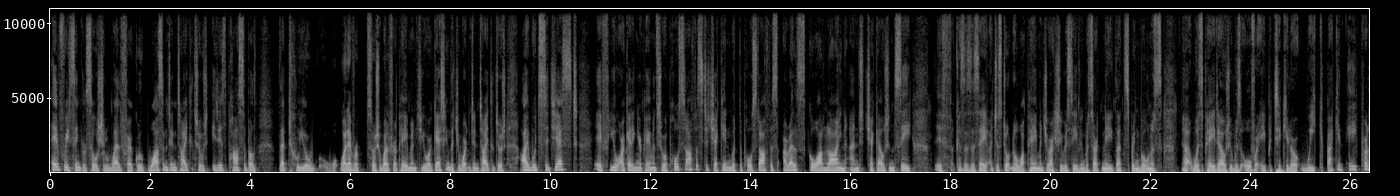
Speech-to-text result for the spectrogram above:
every single social welfare group wasn't entitled to it. It is possible that who you whatever social welfare payment you are getting that you weren't entitled to it. I would suggest if you are getting your payments through a post office to check in with the post office, or else go online and check out and see if because as I say, I just don't know what payment you're actually receiving, but certainly that spring bonus uh, was paid out. It was over a particular week back in April.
